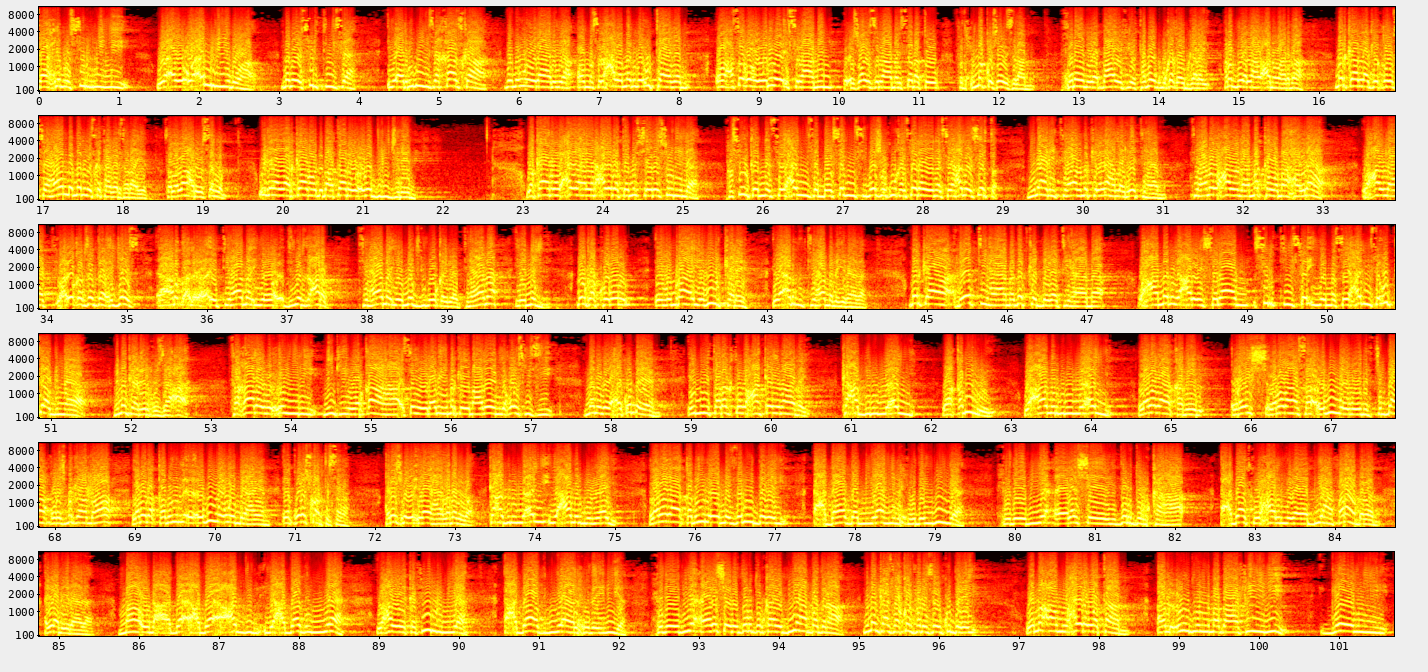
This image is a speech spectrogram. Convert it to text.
saaxibu sirihi wa amrihi buu ahaa. Nabiga sirtiisa iyo arrimihiisa khaaskaa nin u ilaaliya oo maslaxada nabiga u taagan oo asagoo weliba islaamin wuxuu soo islaamay sanatu fatxumaku soo islaamay xunayn iyo daa'if iyo tabuuq buu ka qayb galay radia allahu canhu ardaa markaa laakiin qows ahaanba nabiga iska taageersanaayeen sala allah aleh wasalam wixii ay arkaan oo dhibaataana way uga diri jireen. Wa kaanuu waxay ahaayeen caybata nusxi rasuulilah rasuulka naseexadiisa boosadiisii meeshuu ku qarsanayay naseexada sirta. Min ahli tihaama markii laga hadlay reer tihaamo tihaamo waxaa la dhahaa maka wamaa xawlaha waxaa la dhahaa waxay u qabsantaha xijaaz tihaama iyo jaziirat alcarab tihaama iyo najdi buu qaybaya tihaama iyo najdi dhulka kulul ee humraha iyo huurka leh ayaa ardi tihaama la yidhahdaa marka reer tihaama dadka dega tihaama waxaa nabiga calayh salaam sirtiisa iyo naseexadiisa u taagnaa nimanka reer khusaaca faqaala wuxuu yidhi ninkii warqa ahaa isagii walaalihii markay imaadeen iyo qowskiisii nabiga waxay ku dhaheen innii taraktu waxaan ka imaaday kacab binu lu'ayi waa qabiil wey wa caamir binu lu'ayi labadaa qabiil quraysh labadaasa ugu waaweyn jilbaha quraysh marka la dhaho labada qabiil ee ugu waaweyn bay ahaayeen ee quraysh ku abtirsada. Quraysh bay ahayen labaduba kacab binu lu'ayi iyo caamir binu lu'ayi labadaa qabiil oo nasaluu degay acdaada miyaahi alxudaybiya xudaybiye ceelasheedii durdurkahaa acdaadku waxaa la yidhahdaa biyaha faraha badan ayaa la yidhahdaa maaun acdaaa cabdin iyo acdaad miyaah. Waxaa weye kaiir lmiyaah acdaad miyaah alxudaybiya xudaybiye ceelasheeda durdurka ee biyaha badnaa nimankaasaa kor fadhiisa ku degay. Wa macahum waxayna wataan alcuudu lmadaafiili geelii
